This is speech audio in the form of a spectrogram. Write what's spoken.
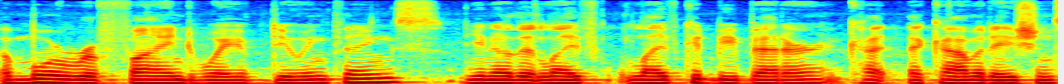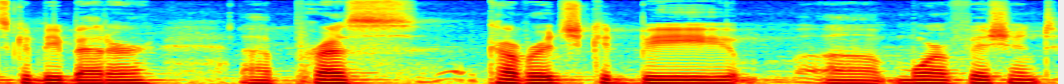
a more refined way of doing things. You know that life life could be better, accommodations could be better, uh, press coverage could be uh, more efficient.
